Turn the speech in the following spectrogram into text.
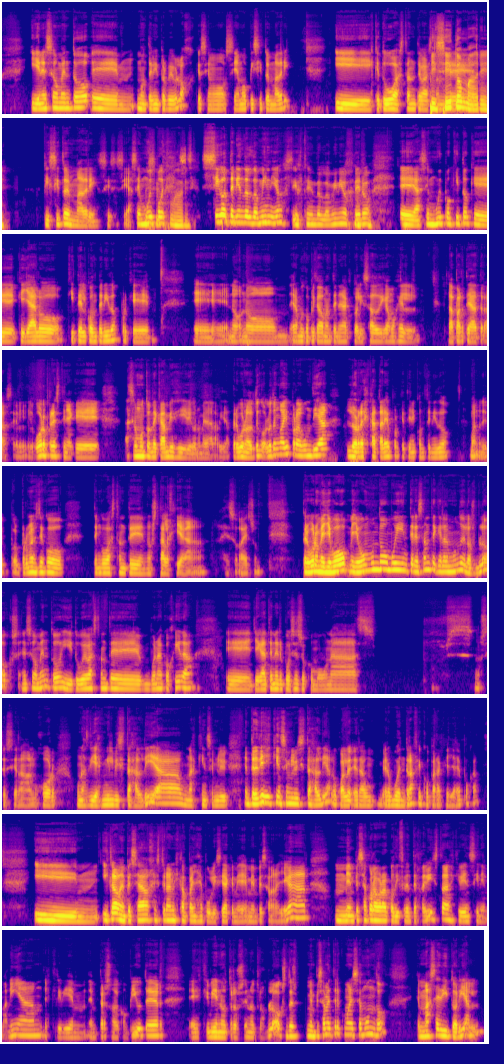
Y en ese momento eh, monté mi propio blog, que se llamó, se llamó Pisito en Madrid y que tuvo bastante, bastante... Pisito en Madrid. Pisito en Madrid, sí, sí, sí. Hace muy poco... Sigo teniendo el dominio, sigo teniendo el dominio, pero eh, hace muy poquito que, que, ya lo quité el contenido porque eh, no, no, era muy complicado mantener actualizado, digamos, el, la parte de atrás. El WordPress tenía que hacer un montón de cambios y digo, no me da la vida. Pero bueno, lo tengo, lo tengo ahí por algún día, lo rescataré porque tiene contenido, bueno, por, por, lo menos tengo, tengo bastante nostalgia a eso, a eso. Pero bueno, me llevó, me llevó un mundo muy interesante que era el mundo de los blogs en ese momento y tuve bastante buena acogida. Eh, llegué a tener, pues eso, como unas no sé si eran a lo mejor unas 10.000 visitas al día, unas 15.000, entre 10 y 15.000 visitas al día, lo cual era un, era buen tráfico para aquella época. Y, y, claro, me empecé a gestionar mis campañas de publicidad que me, me, empezaban a llegar, me empecé a colaborar con diferentes revistas, escribí en Cinemanía, escribí en, Personal Computer, escribí en otros, en otros blogs, entonces me empecé a meter como en ese mundo más editorial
